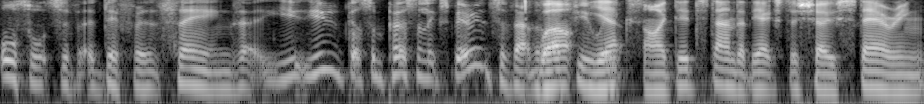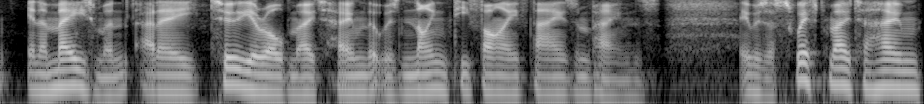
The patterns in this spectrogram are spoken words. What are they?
all sorts of uh, different things. Uh, you you got some personal experience of that in the well, last few yeah, weeks. I did stand at the Exeter show staring in amazement at a two-year-old motorhome that was ninety-five thousand pounds. It was a Swift motorhome,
